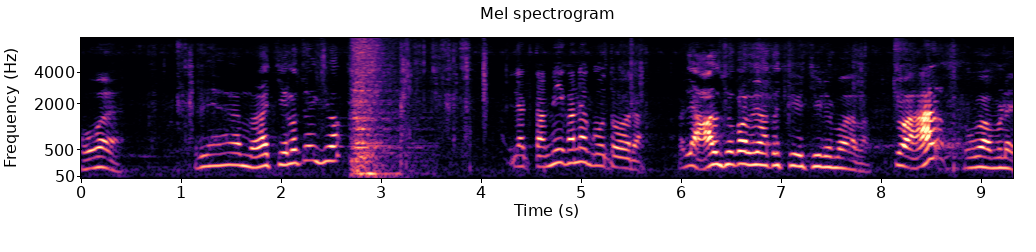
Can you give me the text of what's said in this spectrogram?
હોવે. એટલે મારા ચેલો તો ગયો એટલે તમે કને ગોતો હતા એટલે હાલ છોકરો લઈને આ તો ચીડે મારા. જો હાલ? હું હમણે.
